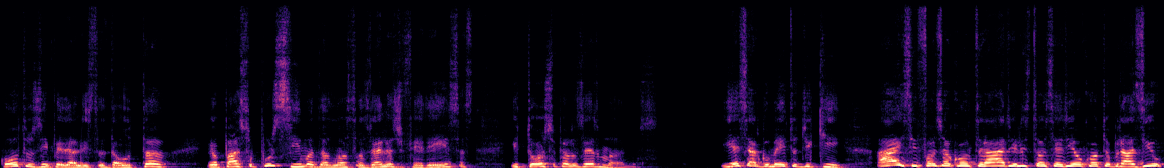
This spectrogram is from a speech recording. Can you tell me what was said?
Contra os imperialistas da OTAN, eu passo por cima das nossas velhas diferenças e torço pelos hermanos. E esse argumento de que, ai, se fosse ao contrário, eles torceriam contra o Brasil,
